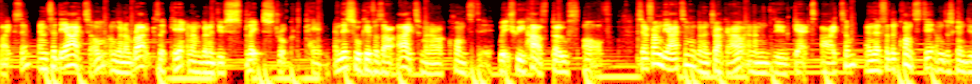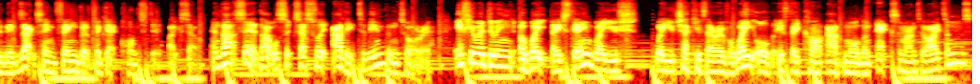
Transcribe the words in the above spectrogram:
like so. And for the item, I'm going to right click it and I'm going to do split struct pin. And this will give us our item and our quantity, which we have both of. So from the item, I'm going to drag out and I'm going to do get item. And then for the quantity, I'm just going to do the exact same thing, but for get quantity, like so. And that's it. That will successfully add it to the inventory. If you are doing a weight-based game where you where you check if they're overweight or if they can't add more than X amount of items.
